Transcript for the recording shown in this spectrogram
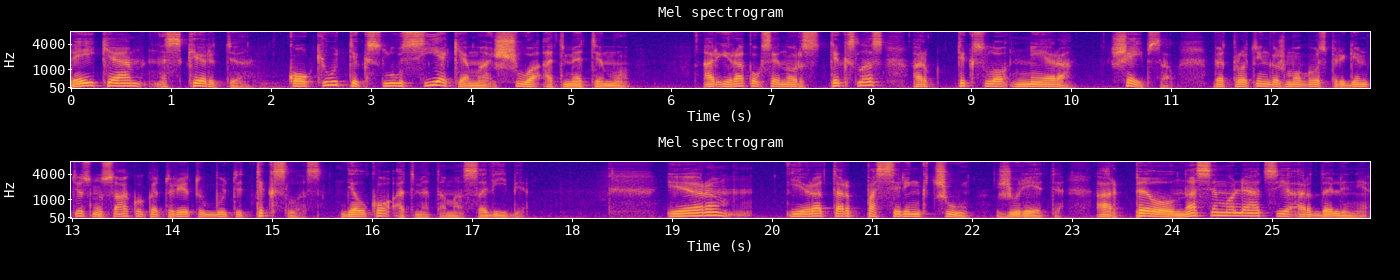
Reikia skirti, kokių tikslų siekiama šiuo atmetimu ar yra koksai nors tikslas, ar tikslo nėra. Šiaip savo. Bet protingas žmogaus prigimtis nusako, kad turėtų būti tikslas, dėl ko atmetama savybė. Ir yra tarp pasirinkčių žiūrėti, ar pilna simulacija, ar dalinė.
